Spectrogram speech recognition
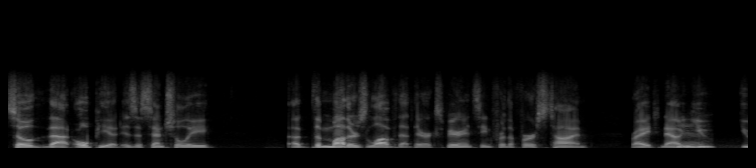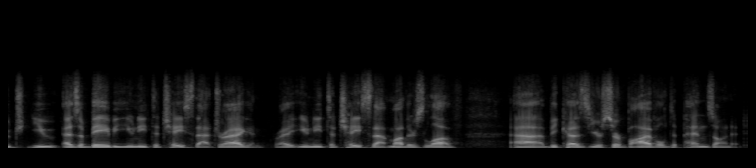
So that opiate is essentially uh, the mother's love that they're experiencing for the first time right? Now Mm. you you you as a baby you need to chase that dragon right? You need to chase that mother's love uh, because your survival depends on it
